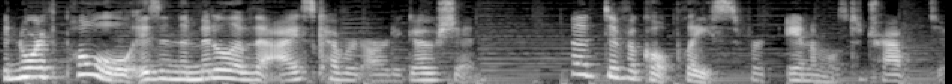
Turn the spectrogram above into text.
The North Pole is in the middle of the ice covered Arctic Ocean, a difficult place for animals to travel to.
